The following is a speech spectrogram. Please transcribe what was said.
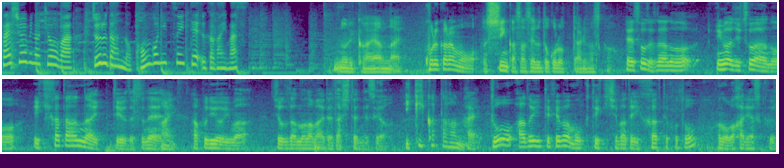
最終日の今日はジョルダンの今後について伺います。乗り換え案内。これからも進化させるところってありますか？えそうですね。あの今実はあの生き方案内っていうですね、はい、アプリを今ジョルダンの名前で出してるんですよ。生き方はい、どう歩いていけば目的地まで行くかってことをあの分かりやすく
